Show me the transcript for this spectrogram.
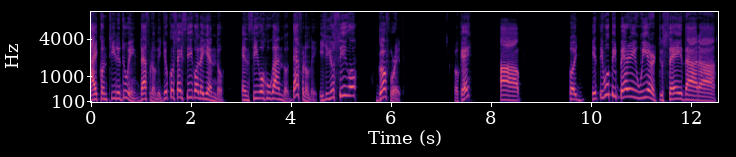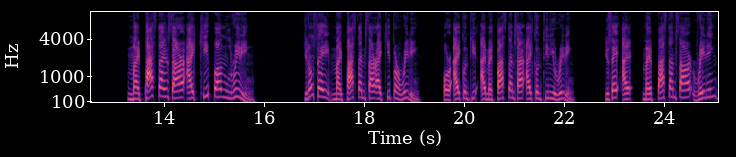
I continue doing, definitely. You could say sigo leyendo and sigo jugando, definitely. If you sigo, go for it. Okay? Uh, but it, it would be very weird to say that uh, my pastimes are I keep on reading. You don't say my pastimes are I keep on reading or I continue I my pastimes are I continue reading. You say I my pastimes are reading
